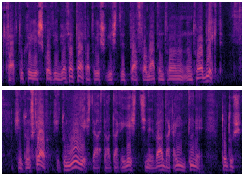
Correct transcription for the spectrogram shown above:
faptul că ești scos din viața ta, faptul că ești, ești transformat într-un, într obiect și într-un sclav. Și tu nu ești asta. Dacă ești cineva, dacă ai în tine totuși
